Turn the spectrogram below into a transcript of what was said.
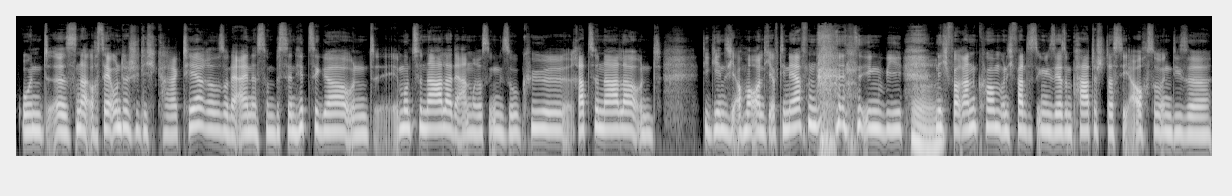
Und äh, es sind halt auch sehr unterschiedliche Charaktere. So der eine ist so ein bisschen hitziger und emotionaler, der andere ist irgendwie so kühl, rationaler und die gehen sich auch mal ordentlich auf die Nerven, wenn sie irgendwie Mhm. nicht vorankommen. Und ich fand es irgendwie sehr sympathisch, dass sie auch so in diese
